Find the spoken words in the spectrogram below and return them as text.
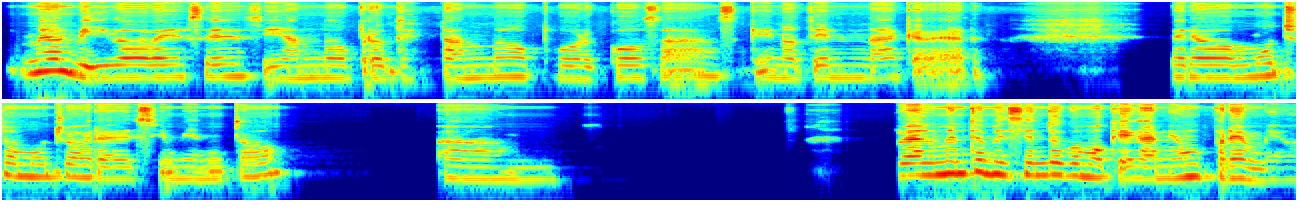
Me olvido a veces y ando protestando por cosas que no tienen nada que ver, pero mucho, mucho agradecimiento. realmente me siento como que gané un premio.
